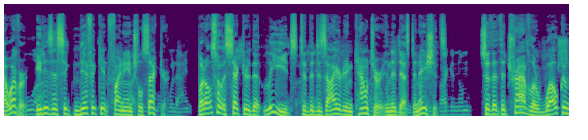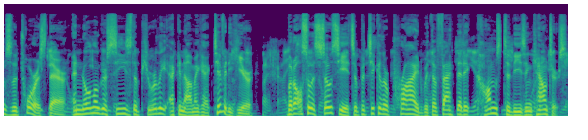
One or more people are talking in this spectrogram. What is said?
However, it is a significant financial sector, but also a sector that leads to the desired encounter in the destinations, so that the traveler welcomes the tourist there and no longer sees the purely economic activity here, but also associates a particular pride with the fact that it comes to these encounters,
